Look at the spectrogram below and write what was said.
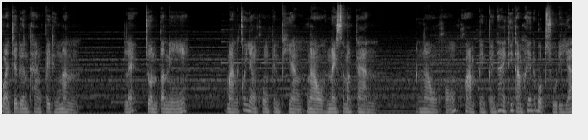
กว่าจะเดินทางไปถึงมัน และจนตอนนี้ มันก็ยังคงเป็นเพียงเงาในสมการ เงาของความเป็นไปได้ที่ทำให้ระบบสุริยะ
